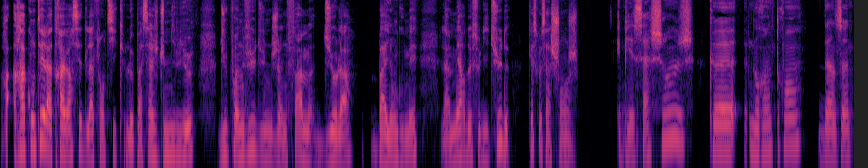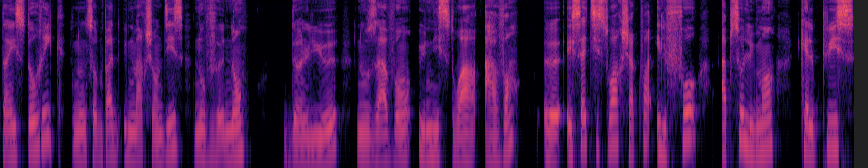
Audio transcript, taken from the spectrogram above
racontez la traversée de l'Atlantique, le passage du milieu, du point de vue d'une jeune femme, Diola, Bayangoumé, la mère de solitude, qu'est-ce que ça change? Eh bien, ça change que nous rentrons dans un temps historique. Nous ne sommes pas une marchandise, nous venons d'un lieu, nous avons une histoire avant. Euh, et cette histoire, chaque fois, il faut absolument qu'elle puisse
